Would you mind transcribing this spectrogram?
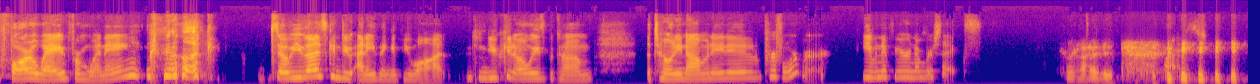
far away from winning. like, so you guys can do anything if you want. You can always become a Tony nominated performer, even if you're number six. Right.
